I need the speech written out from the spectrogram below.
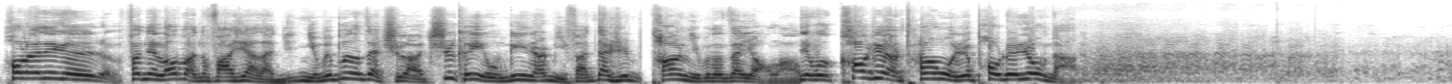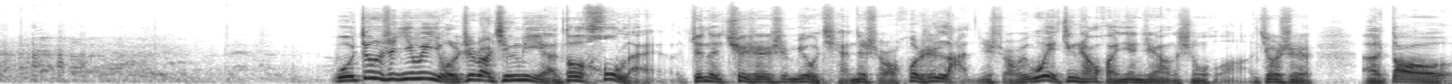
后来那个饭店老板都发现了，你你们不能再吃了，吃可以，我们给你点米饭，但是汤你不能再舀了。我靠这点汤，我这泡这肉呢。我正是因为有了这段经历啊，到后来真的确实是没有钱的时候，或者是懒的时候，我也经常怀念这样的生活。就是，呃，到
